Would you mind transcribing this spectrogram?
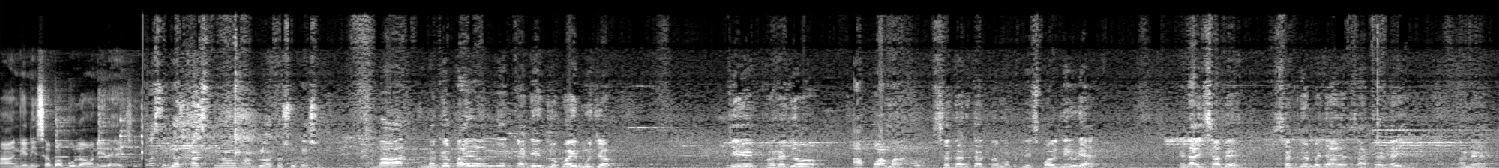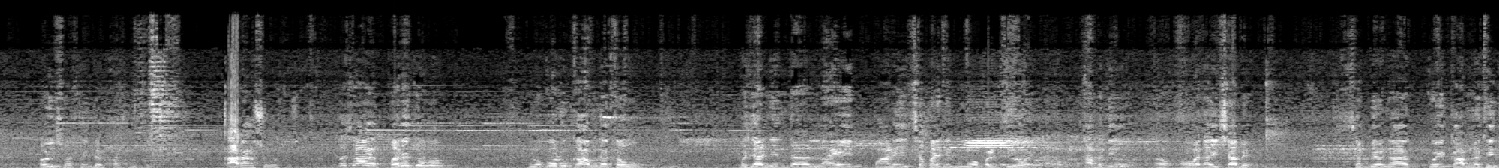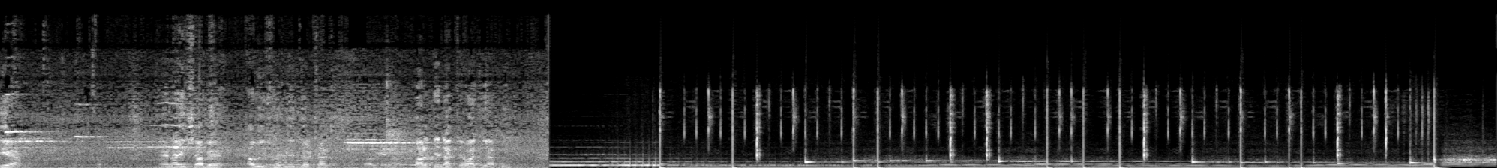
આ અંગેની સભા બોલાવવાની રહે છે. દરખાસ્તનો મામલો હતો, શું કહેશો? આમાં નગરપાલિકાની જોગવાઈ મુજબ જે ફરજો આપવામાં સદંતર પ્રમુખ નિષ્ફળ નીવડ્યા, એના હિસાબે સભ્ય બધા સાથે રહી અને અવિશ્વાસની દરખાસ્ત મૂકી. કારણ શું હતું? બસ આ ફરજો લોકોનું કામ ન થવું, બજારની અંદર લાઇટ પાણી, સફાઈની બૂમો પડતી હોય, આ બધી હોવાના હિસાબે સભ્યોના કોઈ કામ નથી થયા. એના હિસાબે અવિશ્વાસની દરખાસ્ત પાર્ટીના કહેવાથી આપી.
